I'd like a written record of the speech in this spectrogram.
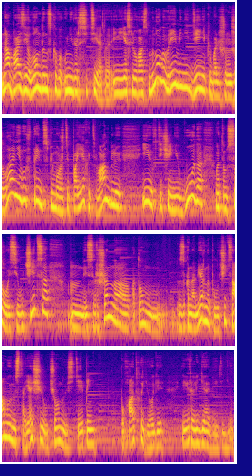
на базе Лондонского университета. И если у вас много времени, денег и большое желание, вы, в принципе, можете поехать в Англию и в течение года в этом соусе учиться и совершенно потом закономерно получить самую настоящую ученую степень по хатха-йоге и религиоведению.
